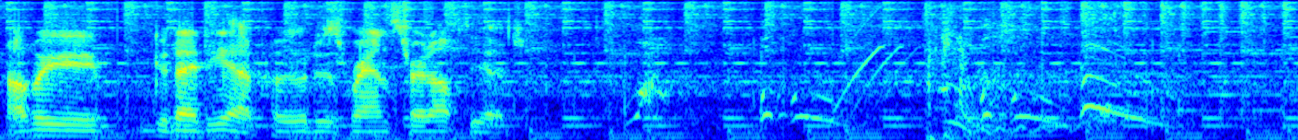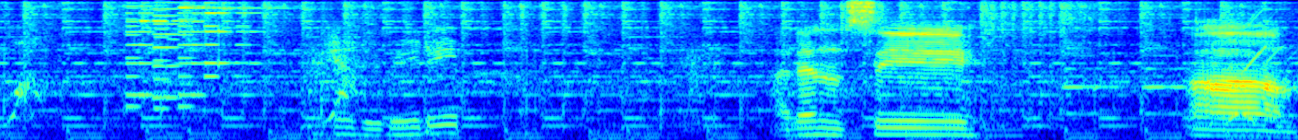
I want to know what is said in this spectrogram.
Probably a good idea. I probably just ran straight off the edge. I didn't see... Um...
